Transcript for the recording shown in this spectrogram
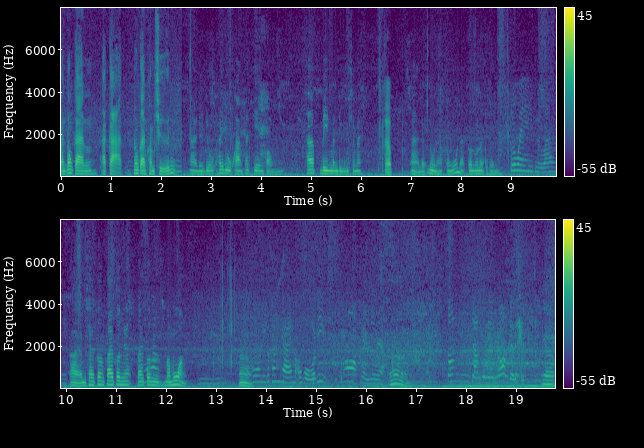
มันต้องการอากาศต้องการความชื้น อ่าเดี๋ยวดูให้ดูความชัดเจนของถ้าดินมันดีใช่ไหมครับ อ่าเดี๋ยวนู่นนะครับตรงนู้นอะต้นนู้นอาจจะเห็น กล้วยหรือว่าอะไรอ่าไม่ใช่ต้นใต้ต้นเนี้ยใต้ต้นมะม่วงอ่าพวกนี้ก็เพิ่งย้ายมาโอ้โหนี่งอกใหญ่เลยอะอ่าต้นจามจุรีงอกใหญ่เลยเนี่ยครับ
